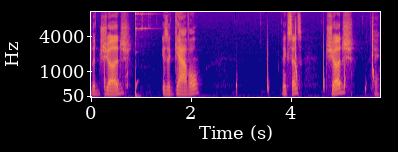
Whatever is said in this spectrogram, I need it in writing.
the judge is a gavel. Makes sense? Judge. Okay.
